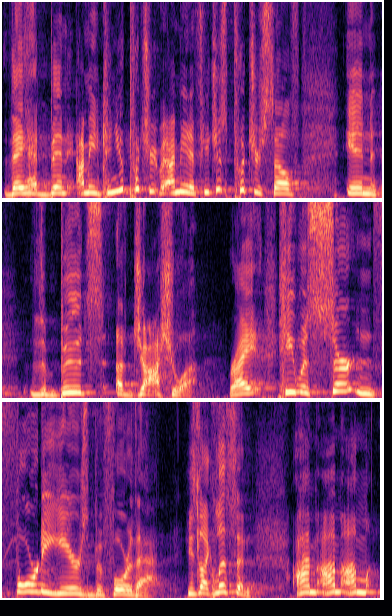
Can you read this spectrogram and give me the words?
they had been, I mean, can you put your, I mean, if you just put yourself in the boots of Joshua, right? He was certain 40 years before that. He's like, listen, I'm, I'm, I'm,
